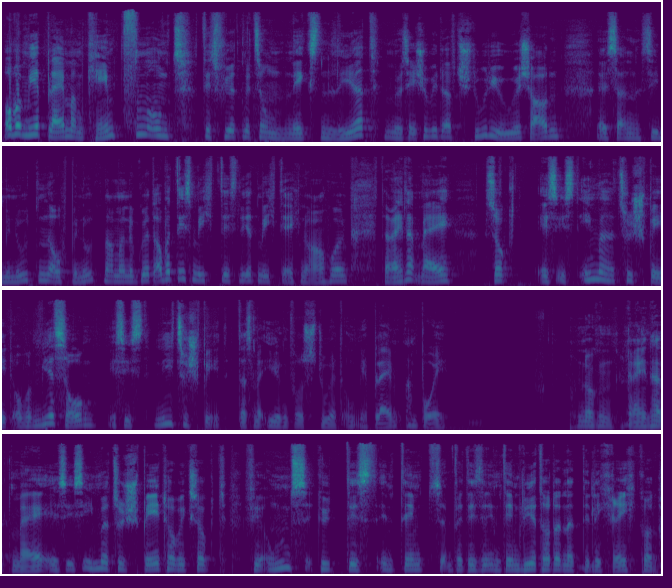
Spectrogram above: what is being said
Aber wir bleiben am Kämpfen und das führt mich zum nächsten Lied. Wir müssen eh schon wieder auf die Studiouhr schauen. Es sind sieben Minuten, acht Minuten haben wir noch gut. Aber das, möchte, das Lied möchte ich noch anholen. Der Reinhard May sagt, es ist immer zu spät. Aber wir sagen, es ist nie zu spät, dass man irgendwas tut. Und wir bleiben am Ball nach dem Reinhard May, es ist immer zu spät, habe ich gesagt, für uns gilt das, in dem, in dem Lied hat er natürlich recht gehabt,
